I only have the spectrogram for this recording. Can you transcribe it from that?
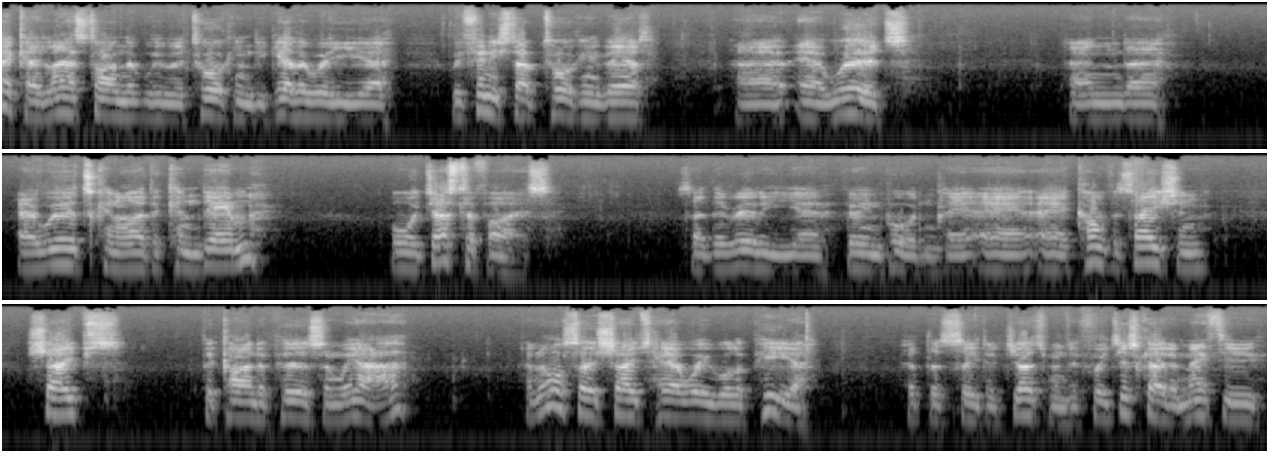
Okay, last time that we were talking together, we uh, we finished up talking about uh, our words, and uh, our words can either condemn or justify us. So they're really uh, very important. Our, our, our conversation shapes the kind of person we are, and also shapes how we will appear at the seat of judgment. If we just go to Matthew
